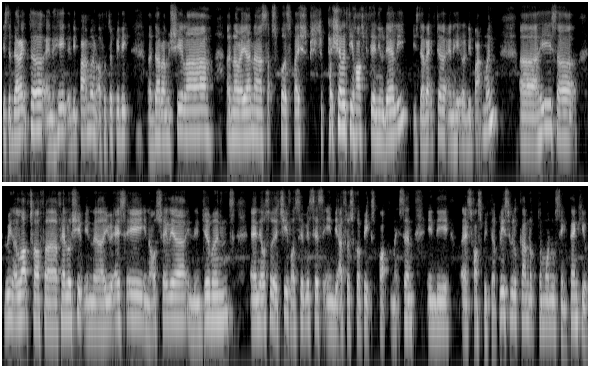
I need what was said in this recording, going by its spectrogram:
is the director and head the Department of Orthopedic uh, Dharamshila uh, Narayana Super Specialty Hospital in New Delhi. He's director and head of the department. Uh, he's uh, doing a lot of uh, fellowship in the USA, in Australia, in, in Germany, and also the chief of services in the arthroscopic sport medicine in the S hospital. Please welcome Dr. Monu Singh. Thank you.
